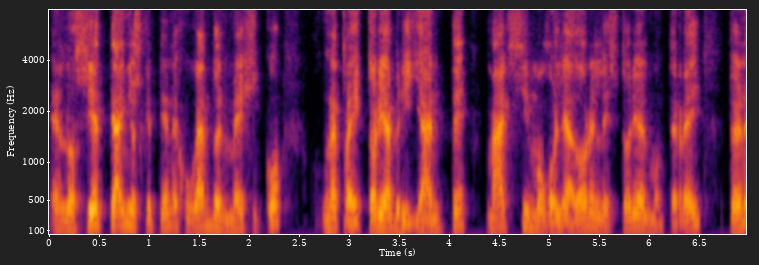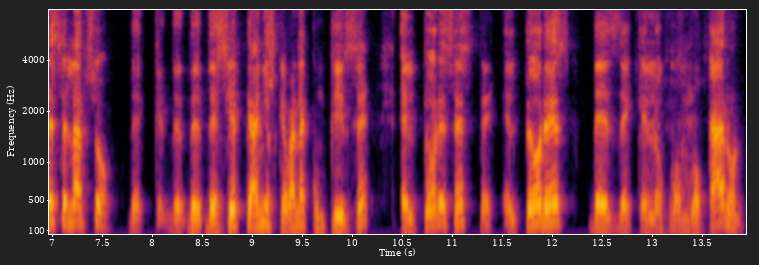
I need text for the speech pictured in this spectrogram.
en los siete años que tiene jugando en México, una trayectoria brillante, máximo goleador en la historia del Monterrey, pero en ese lapso de, de, siete años que van a cumplirse, el peor es este, el peor es desde que lo convocaron.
